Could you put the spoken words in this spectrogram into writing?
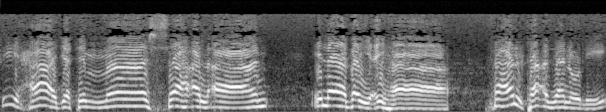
في حاجة ماسة الآن إلى بيعها. فهل تأذن لي؟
